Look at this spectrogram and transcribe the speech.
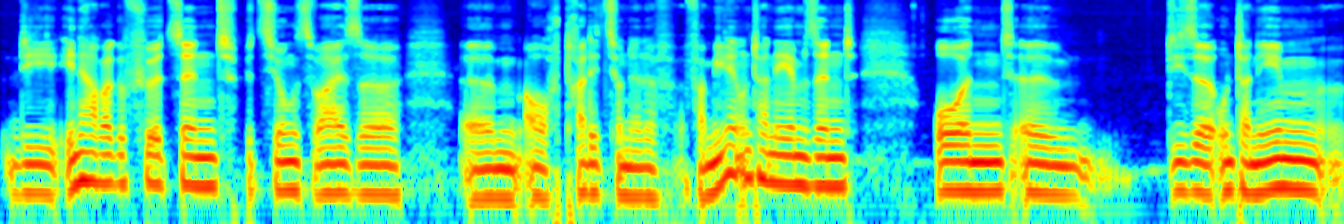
die Inhaber geführt sind, beziehungsweise ähm, auch traditionelle Familienunternehmen sind. Und ähm, diese Unternehmen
